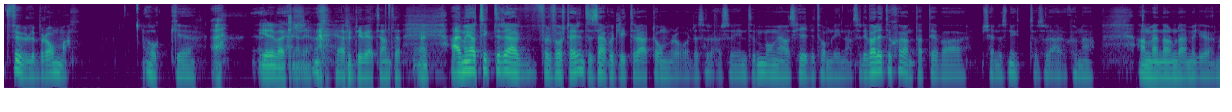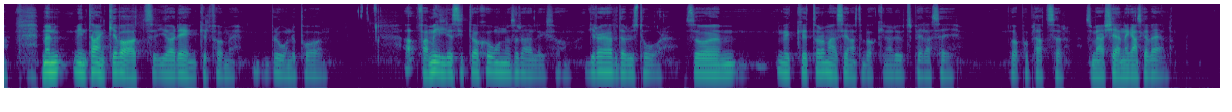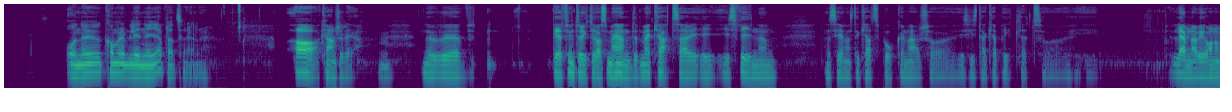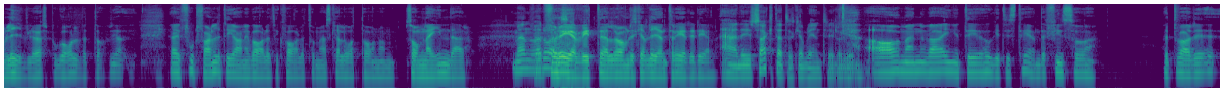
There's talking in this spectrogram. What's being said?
Ful-Bromma. Och... Eh, Äh, är det verkligen det? Ja, det vet jag inte. Nej. men jag tyckte det där, för det första är det inte särskilt litterärt område så, där, så inte många har skrivit om det innan. Så det var lite skönt att det var, kändes nytt och sådär, att kunna använda de där miljöerna. Men min tanke var att göra det enkelt för mig, beroende på ja, familjesituation och sådär. Liksom. Gräv där du står. Så mm, mycket av de här senaste böckerna det utspelar sig då på platser som jag känner ganska väl. Och nu kommer det bli nya platser eller? Ja, kanske det. Nu eh, vet vi inte riktigt vad som hände med Katz här i, i Svinen. Den senaste Katz-boken här, så i sista kapitlet så i, lämnar vi honom livlös på golvet. Då. Jag, jag är fortfarande lite grann i valet och kvalet om jag ska låta honom somna in där Men för, vadå? för evigt eller om det ska bli en tredjedel. Äh, det är ju sagt att det ska bli en trilogi. Ja, men var inget är hugget i sten. Det finns så... Vet du vad? Det,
